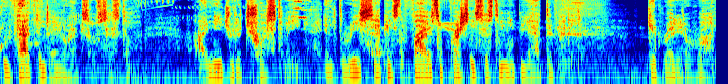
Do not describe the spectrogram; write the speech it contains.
we've hacked into your exosystem. I need you to trust me. In three seconds, the fire suppression system will be activated. Get ready to run.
